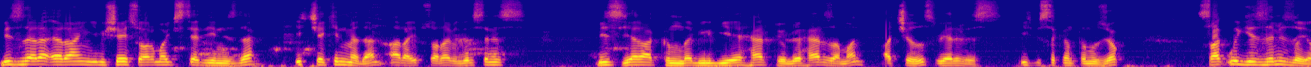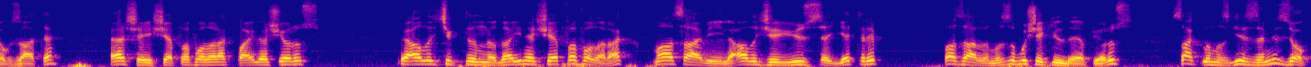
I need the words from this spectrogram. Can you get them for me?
Bizlere herhangi bir şey sormak istediğinizde hiç çekinmeden arayıp sorabilirsiniz. Biz yer hakkında bilgiye her türlü her zaman açığız, veririz. Hiçbir sıkıntımız yok. Saklı gizlimiz de yok zaten. Her şeyi şeffaf olarak paylaşıyoruz. Ve alıcı çıktığında da yine şeffaf olarak mal sahibiyle alıcıyı yüz yüze getirip pazarlığımızı bu şekilde yapıyoruz. Saklımız gizlimiz yok.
